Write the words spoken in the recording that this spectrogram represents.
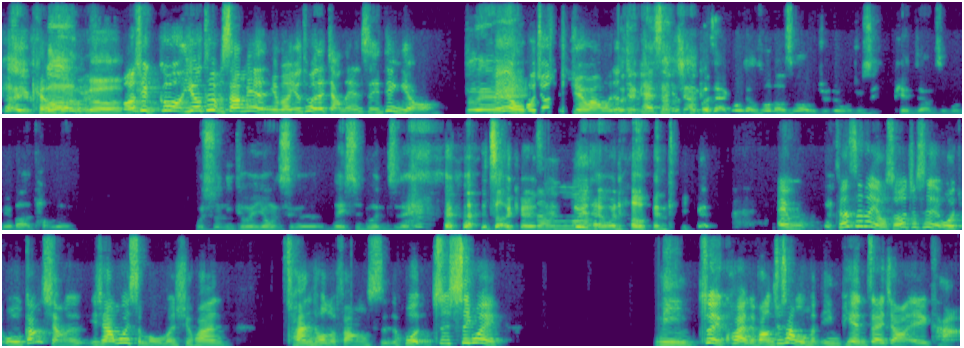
太棒了！我要去 Go YouTube 上面有没有 YouTube 在讲这件事？一定有。对，没有我就学完我就去开。而且你上课才跟我讲说，老师，我觉得我就是影片这样子，我没有办法讨论。我说你可不可以用这个类似论之类，找一个人对谈问他问题。哎、欸，可是真的有时候就是我，我刚想了一下，为什么我们喜欢传统的方式，或这是因为你最快的方式，就像我们影片在教 A 卡，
